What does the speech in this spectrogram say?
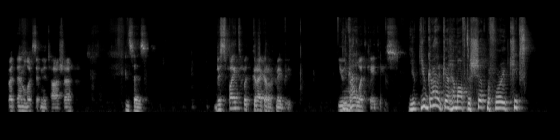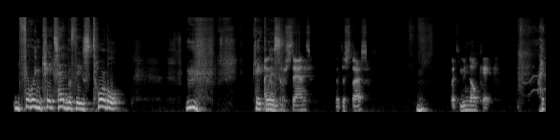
but then looks at Natasha and says, Despite what Gregor may be, you, You know got- what Kate is. you you gotta get him off the ship before he keeps filling Kate's head with these horrible. Kate, please. I please. understand with the stress, Hmm? but you know Kate. I,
